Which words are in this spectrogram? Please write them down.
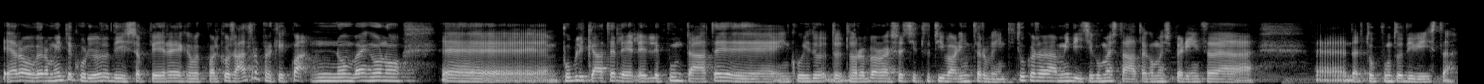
Ero veramente curioso di sapere qualcos'altro perché qua non vengono eh, pubblicate le, le, le, puntate in cui do, dovrebbero esserci tutti i vari interventi. Tu cosa mi dici com'è stata come esperienza eh, dal tuo punto di vista?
